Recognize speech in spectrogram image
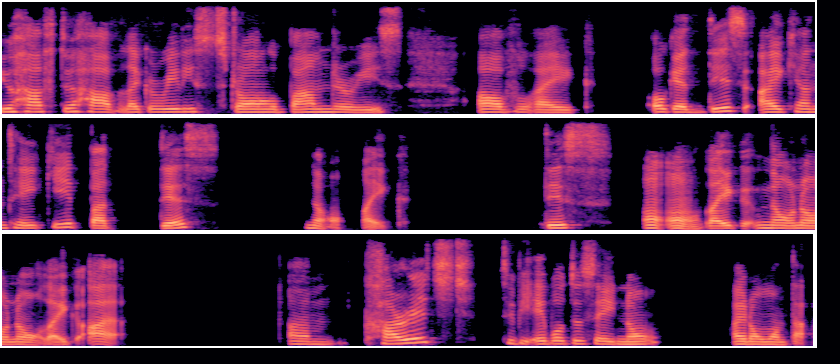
you have to have like really strong boundaries of like okay this i can take it but this no like this uh-uh like no no no like i um courage to be able to say no i don't want that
